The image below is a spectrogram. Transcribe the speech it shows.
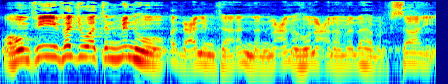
وهم في فجوة منه. قد علمت أن المعنى هنا على مذهب الكسائي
